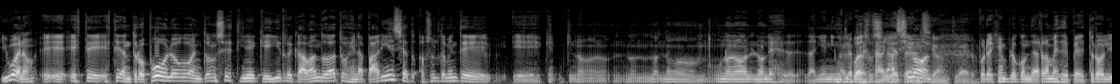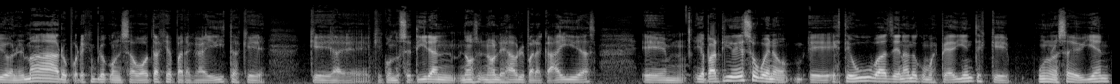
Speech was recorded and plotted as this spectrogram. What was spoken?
y bueno, eh, este, este antropólogo entonces tiene que ir recabando datos en apariencia absolutamente eh, que, que no, no, no, uno no, no, les daría ningún tipo de asociación. Claro. Por ejemplo, con derrames de petróleo en el mar o por ejemplo con sabotaje a paracaidistas que, que, eh, que cuando se tiran no, no les hable paracaídas. Eh, y a partir de eso, bueno, eh, este U va llenando como expedientes que uno no sabe bien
